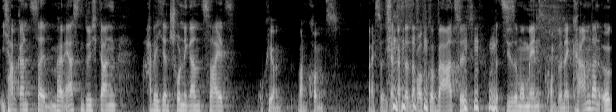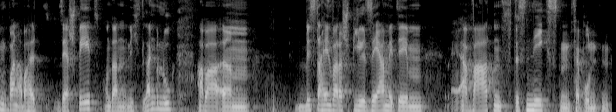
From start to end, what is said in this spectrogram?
ich habe ganze Zeit, beim ersten Durchgang habe ich dann schon die ganze Zeit, okay, und wann kommt's? Weißt du, ich habe ganz darauf gewartet, dass dieser Moment kommt. Und er kam dann irgendwann, aber halt sehr spät und dann nicht lang genug. Aber ähm, bis dahin war das Spiel sehr mit dem Erwarten des Nächsten verbunden.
